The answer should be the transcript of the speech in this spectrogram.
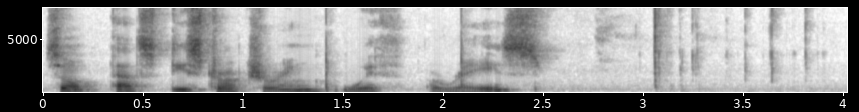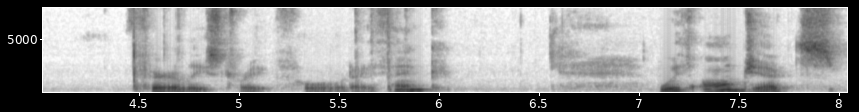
So that's destructuring with arrays. Fairly straightforward, I think. With objects,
